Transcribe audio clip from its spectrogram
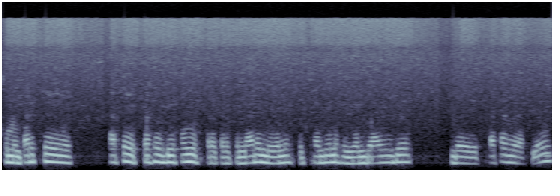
comentar que hace escasos 10 años para calcular el nivel espectral de una señal de audio de escasa duración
